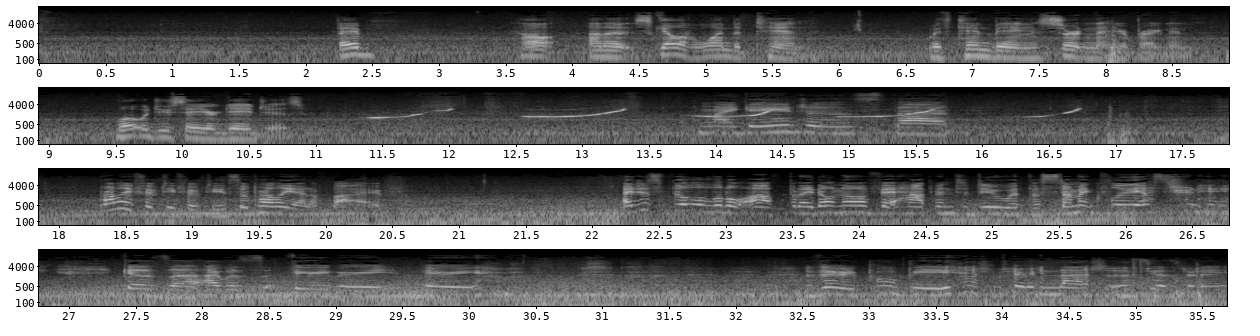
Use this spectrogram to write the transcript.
Babe, how on a scale of 1 to 10, with 10 being certain that you're pregnant, what would you say your gauge is? My gauge is that probably 50-50, so probably at a five. I just feel a little off, but I don't know if it happened to do with the stomach flu yesterday, because uh, I was very, very, very, very poopy and very nauseous yesterday.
